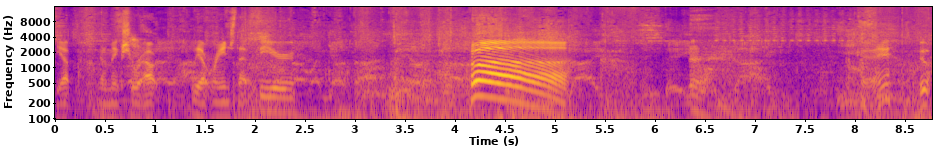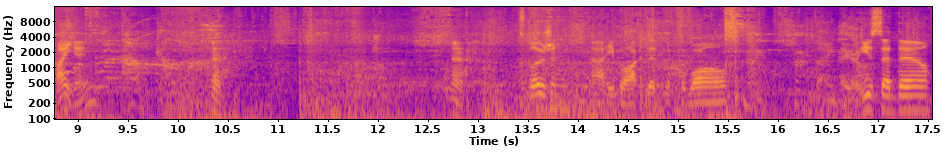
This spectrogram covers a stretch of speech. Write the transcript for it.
Yep, gotta make sure we're out we outrange that fear. Ah! Okay. Ooh, hi Yang. Explosion. Ah, he blocked it with the wall. There you go. He's dead though.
